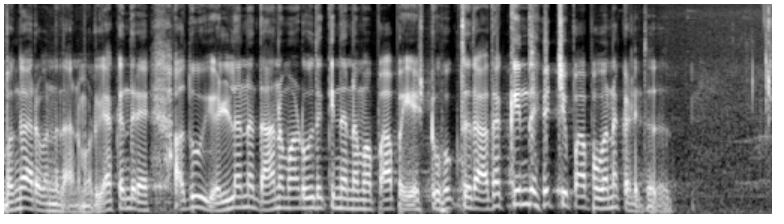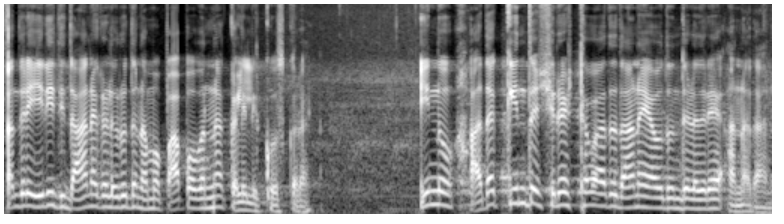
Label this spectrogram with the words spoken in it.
ಬಂಗಾರವನ್ನು ದಾನ ಮಾಡು ಯಾಕಂದರೆ ಅದು ಎಳ್ಳನ್ನು ದಾನ ಮಾಡುವುದಕ್ಕಿಂತ ನಮ್ಮ ಪಾಪ ಎಷ್ಟು ಹೋಗ್ತದೆ ಅದಕ್ಕಿಂತ ಹೆಚ್ಚು ಪಾಪವನ್ನು ಕಳೀತದೆ ಅದು ಅಂದರೆ ಈ ರೀತಿ ದಾನಗಳಿರುವುದು ನಮ್ಮ ಪಾಪವನ್ನು ಕಳೀಲಿಕ್ಕೋಸ್ಕರ. ಇನ್ನು ಅದಕ್ಕಿಂತ ಶ್ರೇಷ್ಠವಾದ ದಾನ ಯಾವುದು ಅಂತ ಹೇಳಿದ್ರೆ ಅನ್ನದಾನ.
